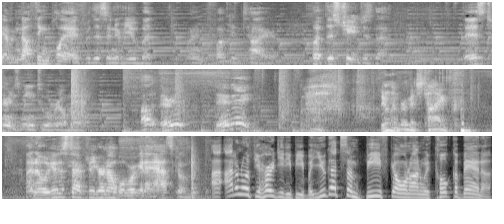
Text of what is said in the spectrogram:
We have nothing planned for this interview, but I'm fucking tired. But this changes that. This turns me into a real man. Oh, there he is. Danny! We don't have very much time. I know, we gotta start figuring out what we're gonna ask him. I, I don't know if you heard DDP, but you got some beef going on with Colt Cabana,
